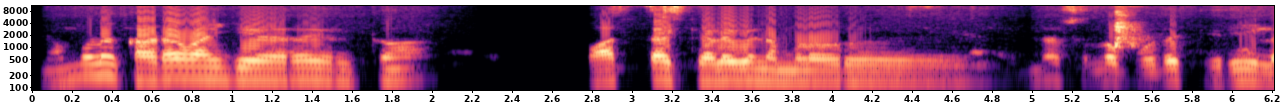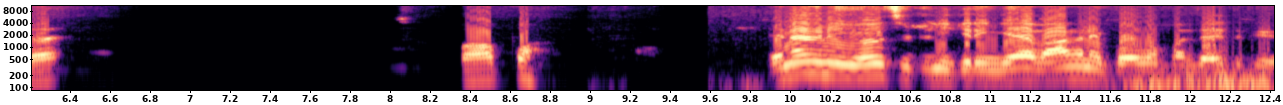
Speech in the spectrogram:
நம்மளும் கடை வாங்கி வேற இருக்கோம். பார்த்தா கிளவி நம்மள ஒரு என்ன சொல்ல போதோ தெரியல. பார்ப்போம் என்னன்னு நீங்க யோசிச்சுட்டு நிக்கிறீங்க? வாங்கண்ணே போவோம் பஞ்சாயத்துக்கு.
